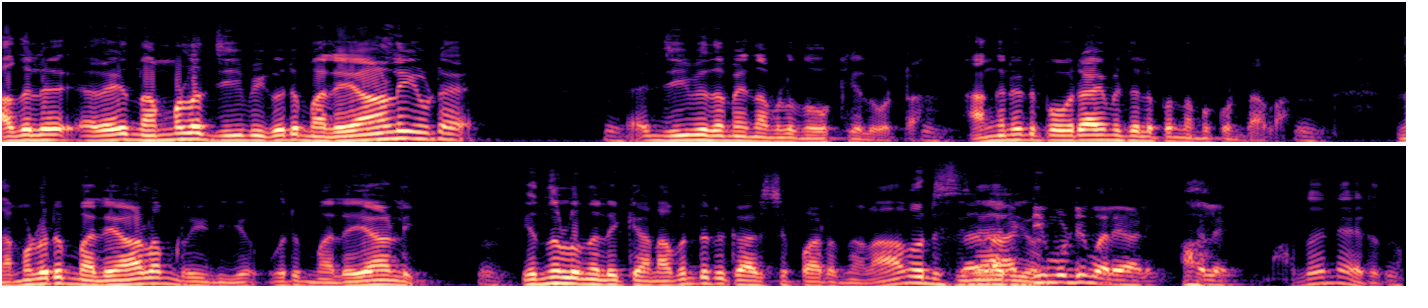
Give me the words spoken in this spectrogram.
അതിൽ അതായത് നമ്മളെ ജീവിക്കുക ഒരു മലയാളിയുടെ ജീവിതമേ നമ്മൾ നോക്കിയാലോട്ടാ. അങ്ങനെ ഒരു പോരായ്മ ചിലപ്പോൾ നമുക്കുണ്ടാവാം. നമ്മളൊരു മലയാളം റേഡിയോ ഒരു മലയാളി എന്നുള്ള നിലയ്ക്കാണ് അവന്റെ ഒരു കാഴ്ചപ്പാടെന്നാണ് ആ ഒരു സിനാരിയോ മലയാളി അത് തന്നെയായിരുന്നു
